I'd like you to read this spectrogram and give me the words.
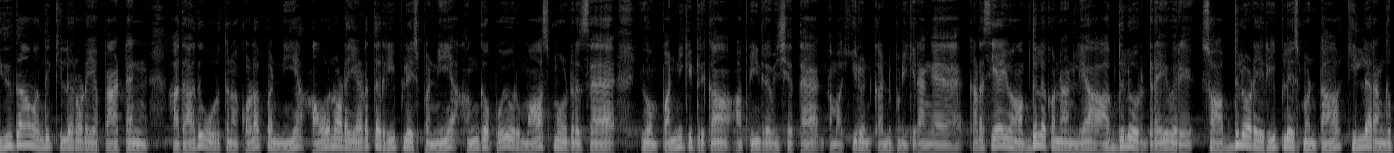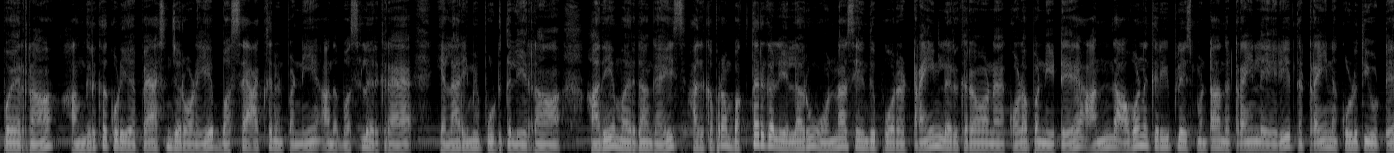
இது இதுதான் வந்து கில்லரோடைய பேட்டர்ன் அதாவது ஒருத்தனை கொலை பண்ணி அவனோட இடத்த ரீப்ளேஸ் பண்ணி அங்கே போய் ஒரு மாஸ் மர்டர்ஸை இவன் பண்ணிக்கிட்டு இருக்கான் அப்படின்ற விஷயத்த நம்ம ஹீரோயின் கண்டுபிடிக்கிறாங்க. கடைசியாக இவன் அப்துல்லை கொண்டான் இல்லையா? அப்துல் ஒரு டிரைவர் ஸோ அப்துலோடைய ரீப்ளேஸ்மெண்ட்டாக கில்லர் அங்கே போயிடுறான். அங்கே இருக்கக்கூடிய பேசஞ்சரோடைய பஸ்ஸை ஆக்சிடென்ட் பண்ணி அந்த பஸ்ஸில் இருக்கிற எல்லாரையுமே போட்டு தள்ளிடுறான். அதே மாதிரி தான் கைஸ் அதுக்கப்புறம் பக்தர்கள் எல்லாரும் ஒன்றா சேர்ந்து போகிற ட்ரெயினில் இருக்கிறவனை கொலை பண்ணிட்டு அந்த அவனுக்கு ரீப்ளேஸ்மெண்ட்டாக அந்த ட்ரெயினில் ஏறி இந்த ட்ரெயினை கொளுத்தி விட்டு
